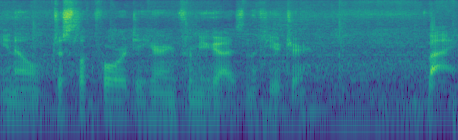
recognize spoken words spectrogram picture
you know, just look forward to hearing from you guys in the future. Bye.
